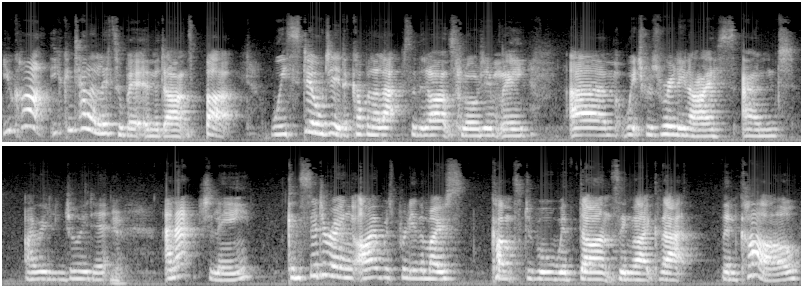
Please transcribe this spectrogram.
you can't you can tell a little bit in the dance but we still did a couple of laps of the dance floor didn't we um, which was really nice and i really enjoyed it Yeah. and actually considering i was probably the most comfortable with dancing like that than carl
